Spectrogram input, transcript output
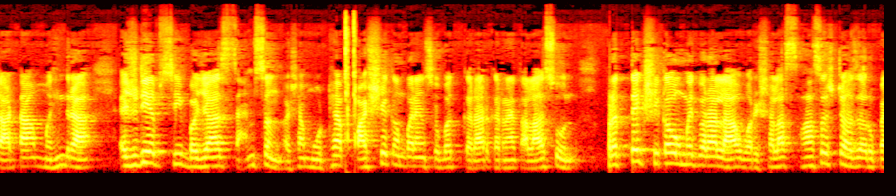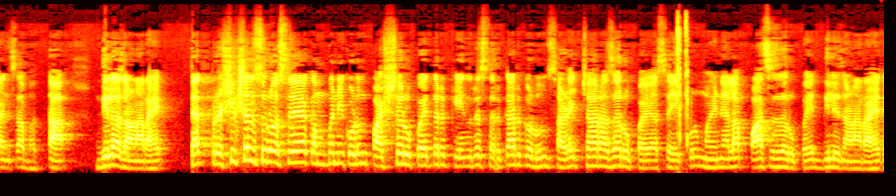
Tata Mahindra H D F C Bajaj Samsung अशा मोठ्या पाचशे कंपन्यांसोबत करार करण्यात आला असून प्रत्येक शिकाऊ उमेदवाराला वर्षाला सहासष्ट हजार रुपयांचा भत्ता दिला जाणार आहे. त्यात प्रशिक्षण सुरू असलेल्या कंपनीकडून पाचशे रुपये तर केंद्र सरकारकडून साडेचार हजार रुपये असं एकूण महिन्याला पाच हजार रुपये दिले जाणार आहेत.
